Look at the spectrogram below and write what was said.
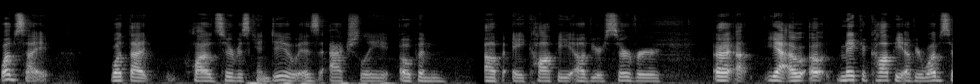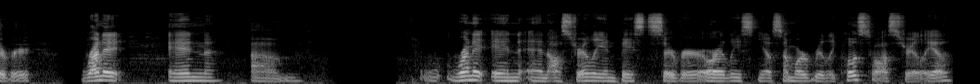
website, what that cloud service can do is actually open up a copy of your server. Uh, uh yeah, uh, uh, make a copy of your web server, run it in um, run it in an Australian based server or at least, you know, somewhere really close to Australia.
